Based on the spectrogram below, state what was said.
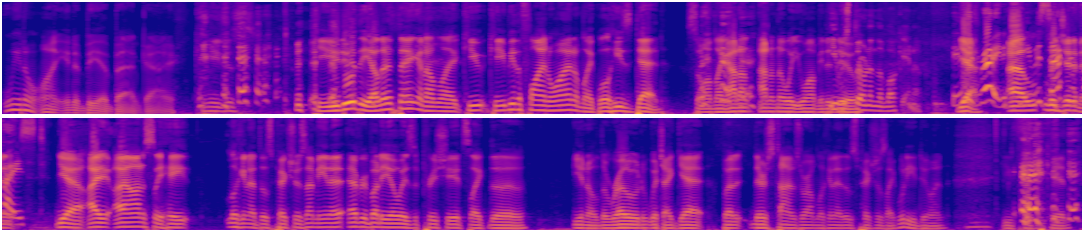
we don't want you to be a bad guy. Can you just can you do the other thing? And i'm like can you, can you be the flying wine? I'm like well he's dead So I'm like, I don't, I don't know what you want me to He do. He was thrown in the volcano. He yeah, was right. uh, he was legitimate. sacrificed. Yeah, I, I honestly hate looking at those pictures. I mean, everybody always appreciates like the, you know, the road, which I get. But there's times where I'm looking at those pictures like, what are you doing, you fucking kid?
